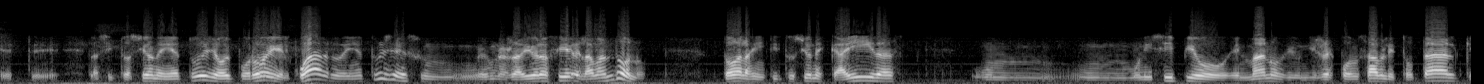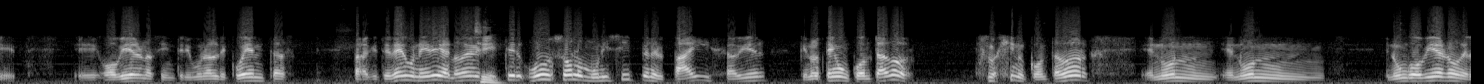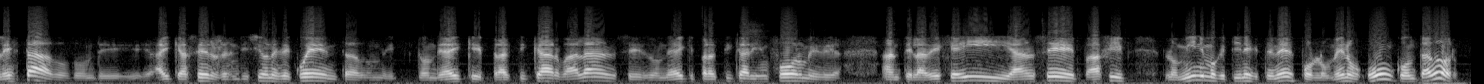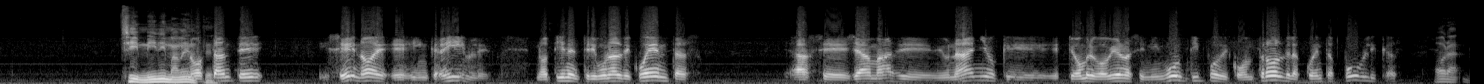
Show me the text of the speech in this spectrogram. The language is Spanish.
Este, la situación de Iñatuya, hoy por hoy, el cuadro de Iñatuya es, un- es una radiografía del abandono. Todas las instituciones caídas, un, un municipio en manos de un irresponsable total que eh, gobierna sin tribunal de cuentas. Para que te des una idea, no debe Sí. existir un solo municipio en el país, Javier, que no tenga un contador. Imagina un contador en un, en un en un gobierno del Estado donde hay que hacer rendiciones de cuentas, donde, donde hay que practicar balances, donde hay que practicar informes de- ante la DGI, ANSEP, AFIP, lo mínimo que tiene que tener es por lo menos un contador. sí, mínimamente. No obstante, sí, no, es, es increíble. No tienen tribunal de cuentas. Hace ya más de, de un año que este hombre gobierna sin ningún tipo de control de las cuentas públicas. Ahora,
